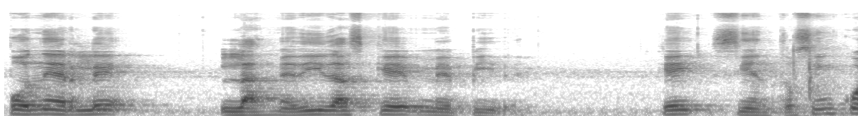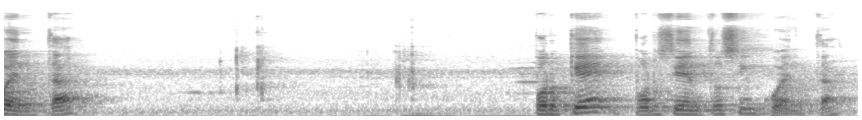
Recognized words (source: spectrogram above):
ponerle las medidas que me pide. ¿Ok? 150. ¿Por qué? Por 150.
